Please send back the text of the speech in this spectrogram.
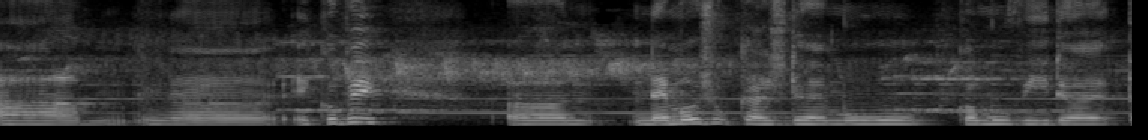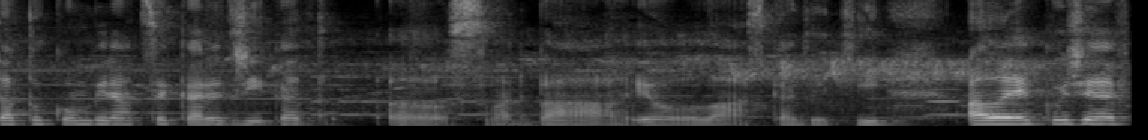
A uh, jakoby uh, nemůžu každému, komu vyjde tato kombinace karet říkat uh, svatba, jo, láska dětí, ale jakože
